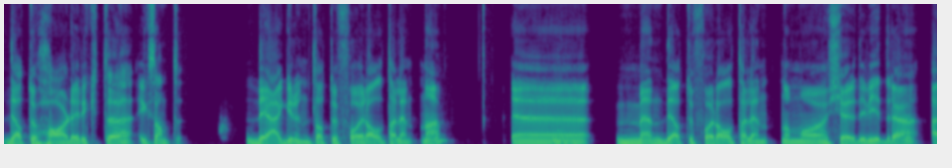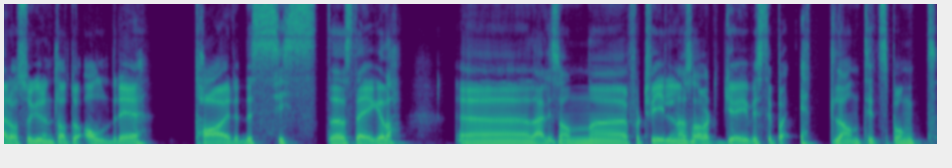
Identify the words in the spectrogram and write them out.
det at du har det ryktet, ikke sant Det er grunnen til at du får alle talentene. Eh, Men det at du får alle talentene om å kjøre de videre, er også grunnen til at du aldri tar det siste steget, da. Eh, Det er litt sånn eh, fortvilende, så det hadde vært gøy hvis de på et eller annet tidspunkt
